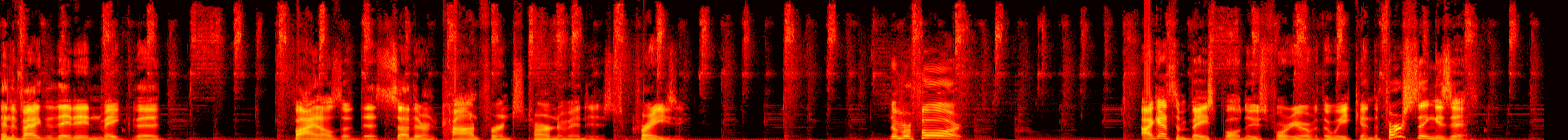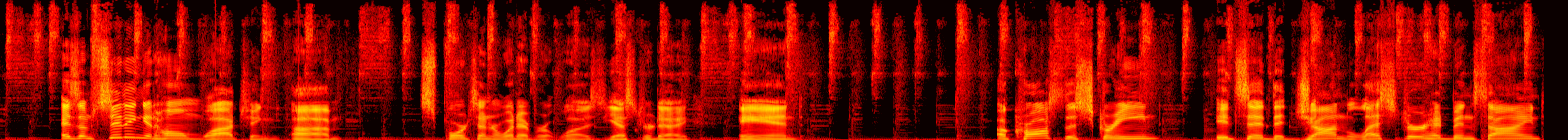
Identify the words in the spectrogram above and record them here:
And the fact that they didn't make the finals of the Southern Conference tournament is crazy. Number four. I got some baseball news for you over the weekend. The first thing is this. As I'm sitting at home watching um, SportsCenter, whatever it was, yesterday, and across the screen, it said that Jon Lester had been signed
